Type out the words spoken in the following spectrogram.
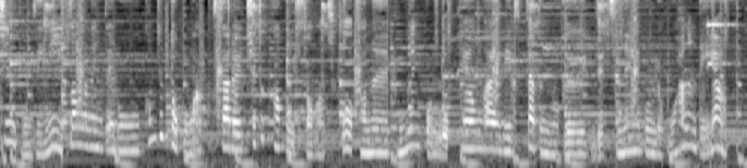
친동생이 학점은행제로 컴퓨터공학 학사를 취득하고 있어가지고 저는 동생 걸로 회원가입이랑 학습자 등록을 이제 진행해 보려고 하는데요.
